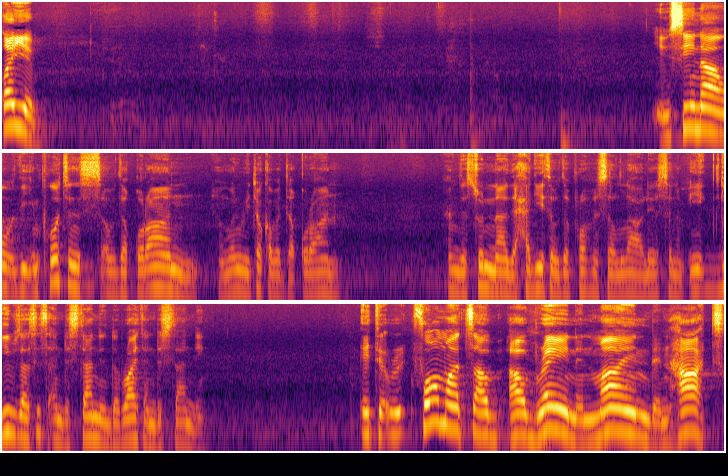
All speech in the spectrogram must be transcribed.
طيب. You see now the importance of the Quran, and when we talk about the Quran. And the Sunnah, the Hadith of the Prophet wasallam, it gives us this understanding, the right understanding. It formats our, our brain and mind and heart.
